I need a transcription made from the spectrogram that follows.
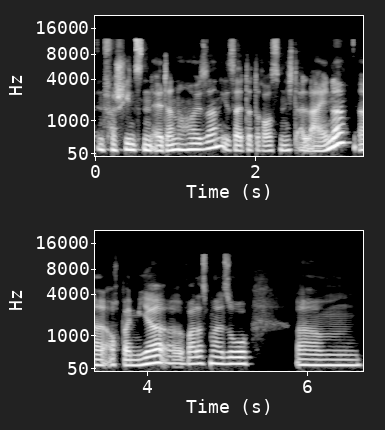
in verschiedensten Elternhäusern. Ihr seid da draußen nicht alleine. Äh, auch bei mir äh, war das mal so. Ähm,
